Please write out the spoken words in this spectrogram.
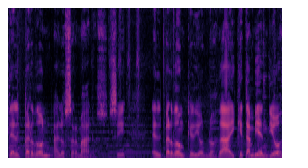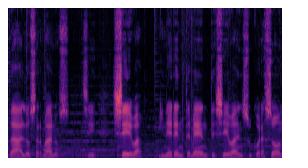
del perdón a los hermanos, ¿sí? el perdón que Dios nos da y que también Dios da a los hermanos, ¿sí? lleva inherentemente, lleva en su corazón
